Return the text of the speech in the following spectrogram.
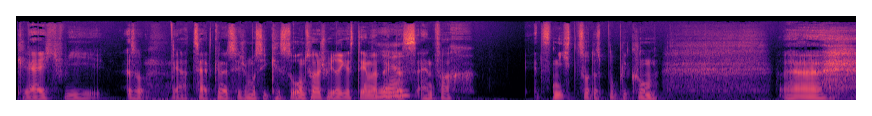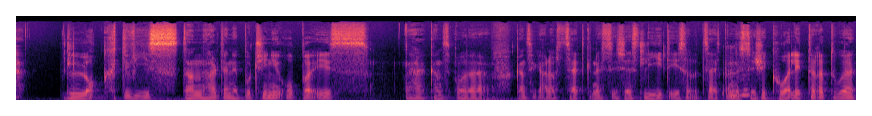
gleich wie, also ja, zeitgenössische Musik ist so und so ein schwieriges Thema, ja. weil das einfach jetzt nicht so das Publikum äh, lockt, wie es dann halt eine Puccini-Oper ist. Ja, ganz, oder ganz egal, ob es zeitgenössisches Lied ist oder zeitgenössische mhm. Chorliteratur,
